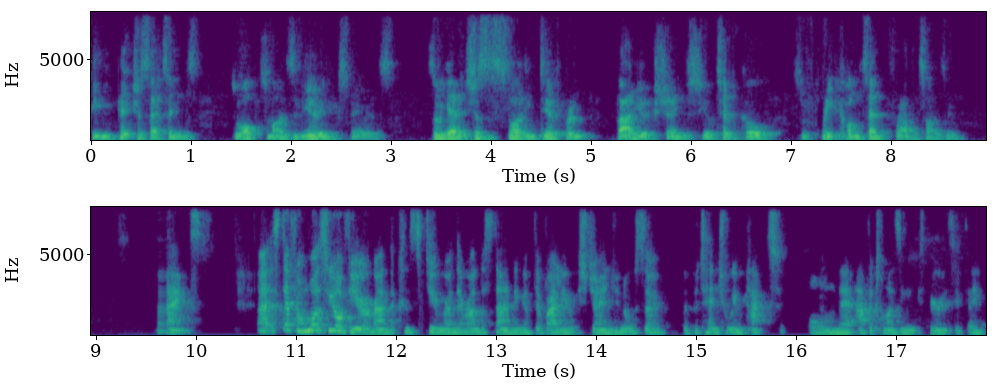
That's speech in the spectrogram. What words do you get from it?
TV picture settings to optimize the viewing experience. So again, it's just a slightly different value exchange to your typical sort of free content for advertising. Thanks. Uh, Stefan, what's your view around the consumer and their understanding of the value exchange and also the potential impact on their advertising experience if they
